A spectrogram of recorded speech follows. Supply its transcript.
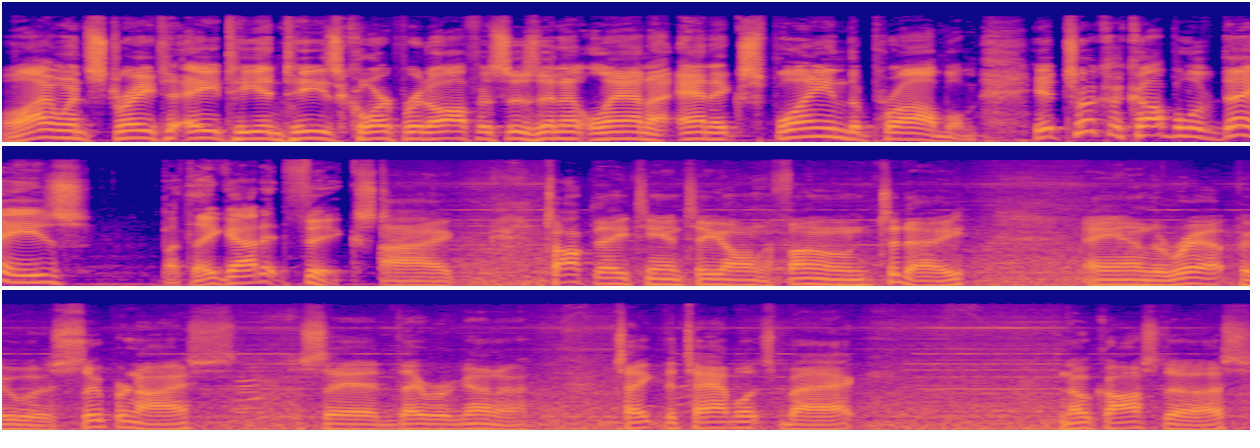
Well, I went straight to AT&T's corporate offices in Atlanta and explained the problem. It took a couple of days, but they got it fixed. I talked to AT&T on the phone today and the rep, who was super nice, said they were going to take the tablets back, no cost to us,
